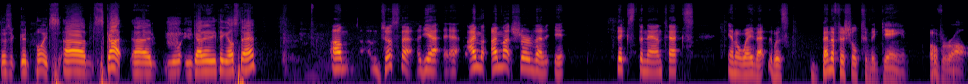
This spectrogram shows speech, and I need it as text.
those are good points. Uh, Scott, uh, you you got anything else to add? Um, just that, yeah, I'm I'm not sure that it fixed the Nantex in a way that was beneficial to the game overall.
